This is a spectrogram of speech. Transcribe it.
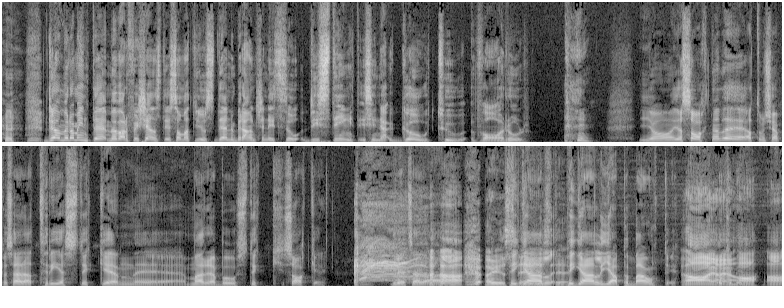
Dömer de inte, men varför känns det som att just den branschen är så distinkt i sina go-to-varor? Ja, jag saknade att de köper så här tre stycken eh, Marabou-stycksaker. Du vet såhär, ja, Pigalle, Japp Bounty. Ja, ja, ja, ja, ja,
